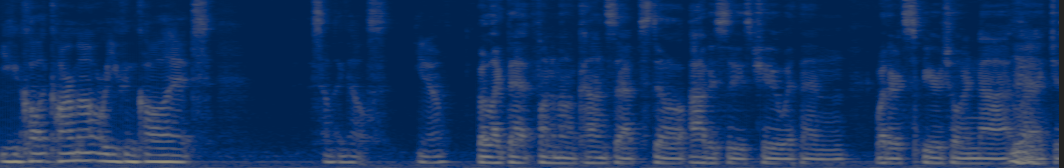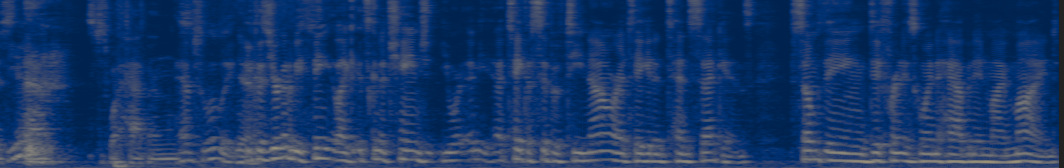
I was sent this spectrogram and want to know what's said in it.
you can call it karma or you can call it something else. You know. But like that fundamental concept still obviously is true within whether it's spiritual or not. Yeah. Like just Yeah. It's just what happens. Absolutely, Yeah. because you're going to be thinking like it's going to change your. I mean, I take a sip of tea now, or I take it in ten seconds. Something different is going to happen in my mind,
